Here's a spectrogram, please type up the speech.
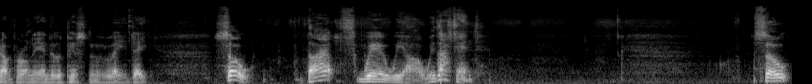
on the end of the piston at a later date. So, that's where we are with that end. So,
